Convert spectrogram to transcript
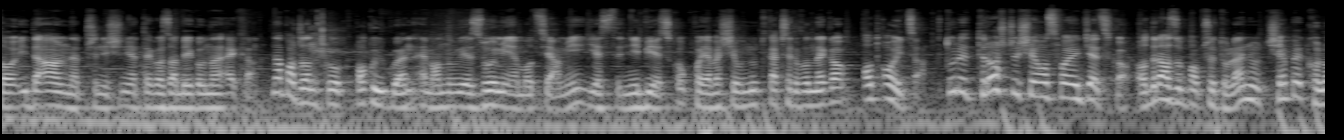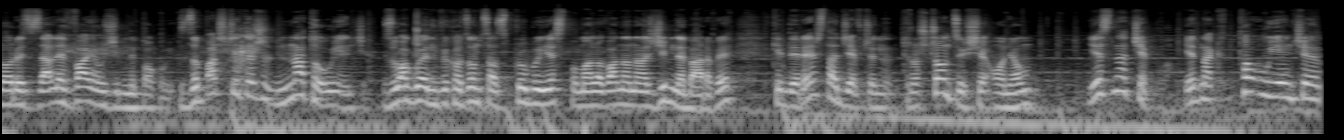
to idealne przeniesienie tego zabiegu na ekran. Na początku pokój Gwen emanuje złymi emocjami, jest niebiesko, pojawia się nutka czerwonego od ojca, który troszczy się o swoje dziecko. Od razu po przytuleniu ciepłe kolory zalewają zimny pokój. Zobaczcie też na to ujęcie. Zła Gwen wychodząca z próby jest pomalowana na zimne barwy, kiedy reszta dziewczyn troszczących się o nią jest na ciepło. Jednak to ujęcie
